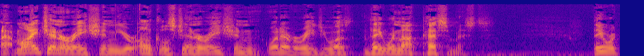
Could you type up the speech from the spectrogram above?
at my generation, your uncle's generation, whatever age he was, they were not pessimists. They were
